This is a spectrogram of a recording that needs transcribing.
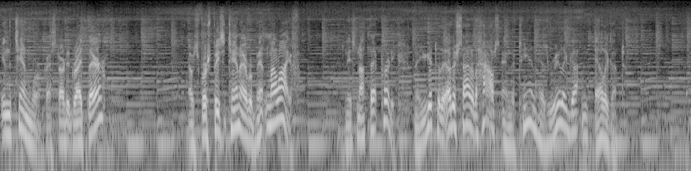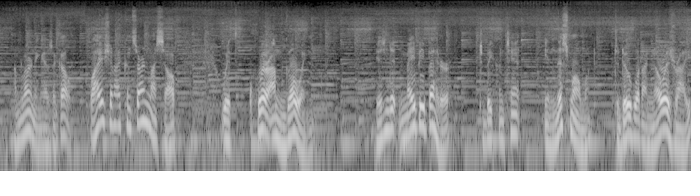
in the tin work. I started right there. That was the first piece of tin I ever bent in my life. And it's not that pretty. Now you get to the other side of the house and the tin has really gotten elegant. I'm learning as I go. Why should I concern myself with where I'm going? Isn't it maybe better to be content in this moment to do what I know is right,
